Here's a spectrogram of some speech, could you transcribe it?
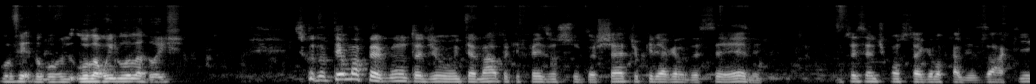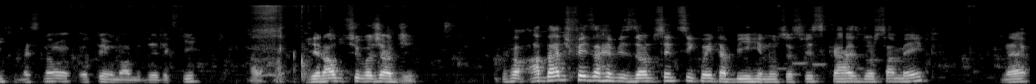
do Lula 1 e Lula 2. Escuta, tem uma pergunta de um internauta que fez um super chat, eu queria agradecer ele. Não sei se a gente consegue localizar aqui, mas senão eu tenho o nome dele aqui. Geraldo Silva Jardim. Haddad fez a revisão de 150 bi em renúncias fiscais do orçamento, né?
